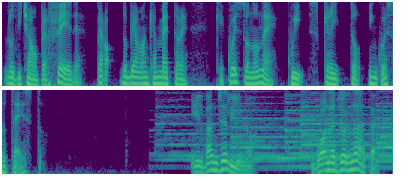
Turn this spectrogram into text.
lo diciamo per fede, però dobbiamo anche ammettere che questo non è qui scritto in questo testo. Il Vangelino. Buona giornata.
